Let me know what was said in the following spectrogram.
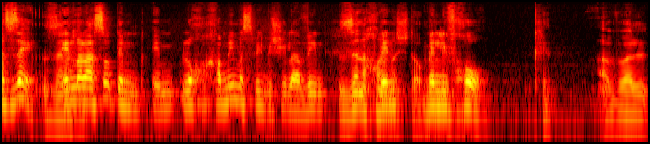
זה. זה אין נכון. מה לעשות, הם, הם לא חכמים מספיק בשביל להבין זה נכון בין, מה שאתה אומר. בין לבחור. כן, אבל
